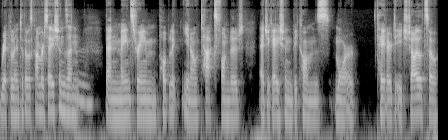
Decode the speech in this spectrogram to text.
ripple into those conversations and mm. then mainstream public you know tax funded education becomes more tailored to each child so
